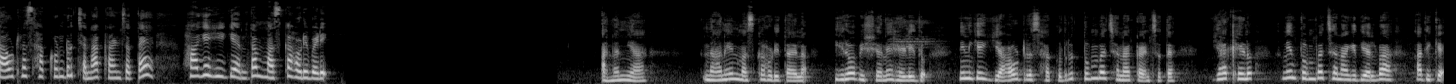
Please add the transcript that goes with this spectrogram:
ಯಾವ ಡ್ರೆಸ್ ಹಾಕೊಂಡ್ರು ಚೆನ್ನಾಗಿ ಕಾಣಿಸುತ್ತೆ? ಹಾಗೆ ಹೀಗೆ ಅಂತ ಮಸ್ಕ ಹೊಡಿಬೇಡಿ. ಅನನ್ಯ ನಾನೇನು ಮಸ್ಕ ಹೊಡಿತಾ ಇಲ್ಲ. ಇರೋ ವಿಷಯನೇ ಹೇಳಿದ್ದು. ನಿನಗೆ ಯಾವ ಡ್ರೆಸ್ ಹಾಕಿದ್ರು ತುಂಬ ಚೆನ್ನಾಗಿ ಕಾಣಿಸುತ್ತೆ. ಯಾಕೆ ಹೇಳು? ನೀನು ತುಂಬ ಚೆನ್ನಾಗಿದೆಯಲ್ವಾ? ಅದಕ್ಕೆ.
